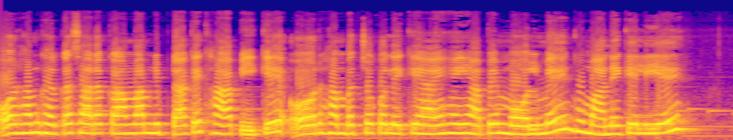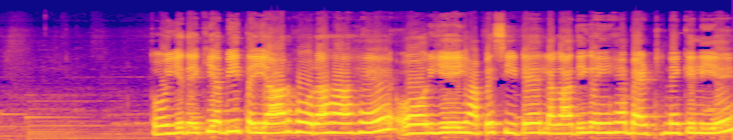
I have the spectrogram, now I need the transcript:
और हम घर का सारा काम वाम निपटा के खा पी के और हम बच्चों को लेके आए हैं यहाँ पे मॉल में घुमाने के लिए। तो ये देखिए अभी तैयार हो रहा है और ये यहाँ पे सीटें लगा दी गई हैं बैठने के लिए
